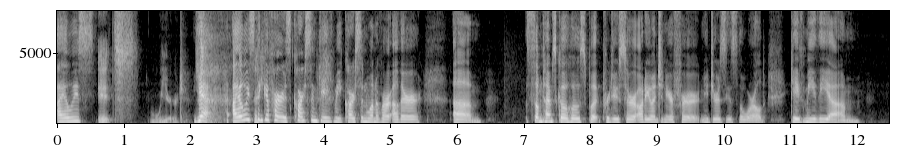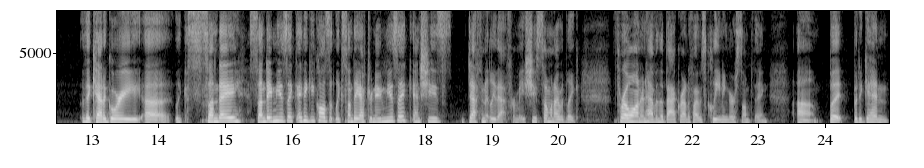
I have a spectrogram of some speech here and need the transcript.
I always It's weird. yeah, I always think of her as Carson gave me Carson, one of our other um, sometimes co-host but producer audio engineer for New jersey's the World gave me the um the category uh like Sunday Sunday music I think he calls it like Sunday afternoon music and she's definitely that for me. She's someone I would like throw on and have in the background if I was cleaning or something. Um but but again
